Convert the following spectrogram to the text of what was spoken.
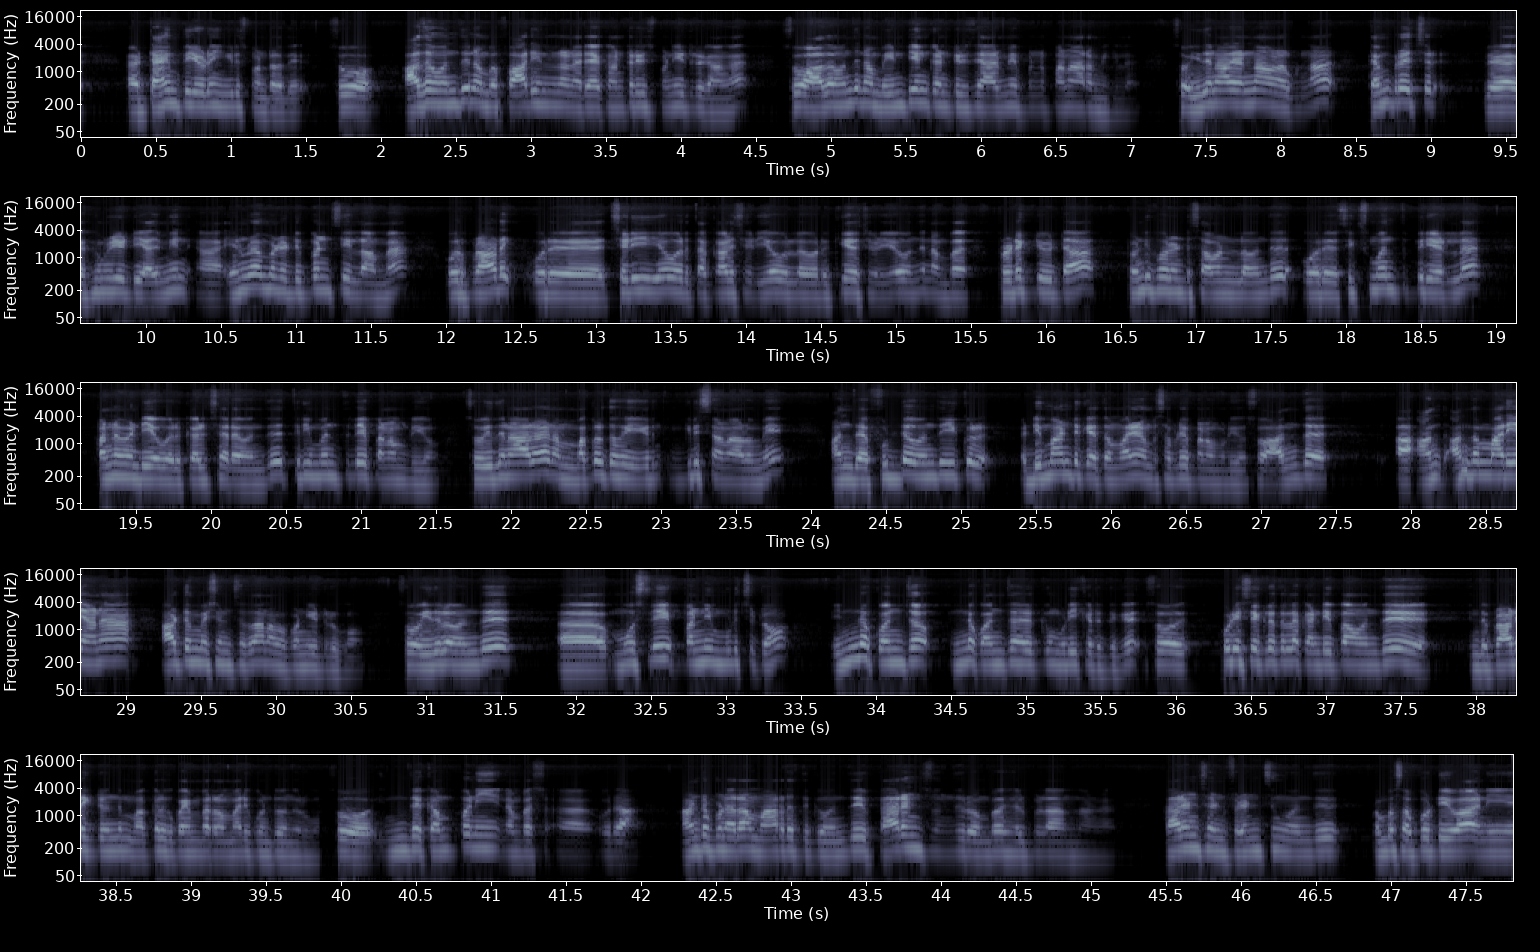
டைம் பீரியடும் இன்க்ரீஸ் பண்ணுறது ஸோ அதை வந்து நம்ம ஃபாரின்ல நிறைய கண்ட்ரிஸ் பண்ணிட்டு இருக்காங்க ஸோ அதை வந்து நம்ம இந்தியன் கண்ட்ரிஸ் யாருமே பண்ண பண்ண ஆரம்பிக்கல. ஸோ இதனால் என்ன ஆகும்னா temperature humidity I mean environment depends இல்லாமல் ஒரு ப்ராடக்ட் ஒரு செடியோ ஒரு தக்காளி செடியோ இல்லை ஒரு கீரை செடியோ வந்து நம்ம ப்ரொடக்டிவிட்டா டுவெண்ட்டி ஃபோர் இன்ட்டு செவனில் வந்து ஒரு சிக்ஸ் மந்த் பீரியடில் பண்ண வேண்டிய ஒரு கல்ச்சரை வந்து த்ரீ மந்த்லேயே பண்ண முடியும். ஸோ இதனால நம்ம மக்கள் தொகை இன்க்ரீஸ் ஆனாலுமே அந்த ஃபுட்டை வந்து ஈக்குவல் டிமாண்டுக்கு ஏற்ற மாதிரி நம்ம சப்ளை பண்ண முடியும். ஸோ அந்த அந்த அந்த மாதிரியான ஆட்டோமேஷன்ஸ் தான் நம்ம பண்ணிகிட்டு இருக்கோம் ஸோ இதில் வந்து மோஸ்ட்லி பண்ணி முடிச்சிட்டோம். இன்னும் கொஞ்சம் இன்னும் கொஞ்சம் இருக்குது முடிக்கிறதுக்கு. ஸோ கூடிய சீக்கிரத்தில் கண்டிப்பாக வந்து இந்த ப்ராடக்ட் வந்து மக்களுக்கு பயன்படுற மாதிரி கொண்டு வந்துருவோம். ஸோ இந்த கம்பெனி நம்ம ஒரு ஆண்டர்பனராக மாறுறதுக்கு வந்து பேரண்ட்ஸ் வந்து ரொம்ப ஹெல்ப்ஃபுல்லாக இருந்தாங்க. பேரண்ட்ஸ் அண்ட் ஃப்ரெண்ட்ஸுங்க வந்து ரொம்ப சப்போர்ட்டிவாக நீ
